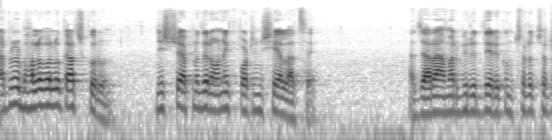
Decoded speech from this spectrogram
আপনারা ভালো ভালো কাজ করুন। নিশ্চয়ই আপনাদের অনেক পটেনশিয়াল আছে। যারা আমার বিরুদ্ধে এরকম ছোট ছোট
